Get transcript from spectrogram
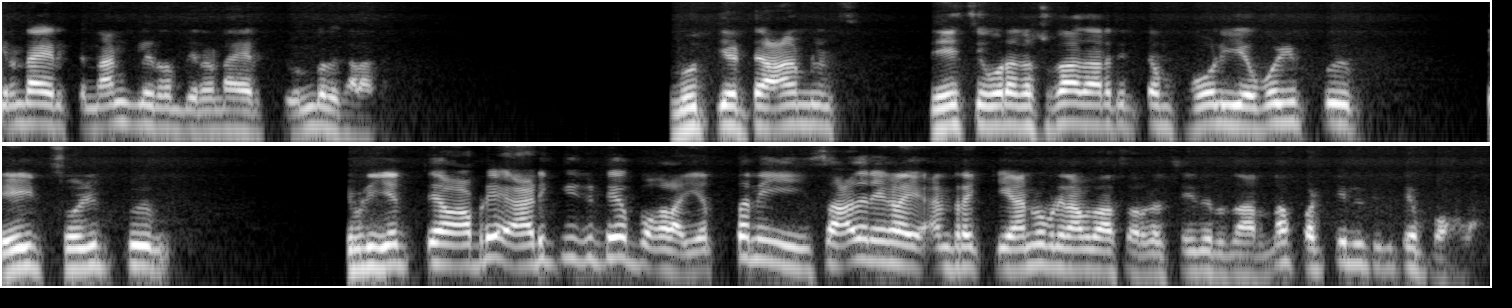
இரண்டாயிரத்தி நான்கில் இருந்து இரண்டாயிரத்தி ஒன்பது காலகட்டம். நூத்தி எட்டு ஆம்புலன்ஸ் தேசிய ஊரக சுகாதார திட்டம் போலியோ ஒழிப்பு எய்ட்ஸ் ஒழிப்பு இப்படி எத்த அப்படியே அடுக்கிக்கிட்டே போகலாம். எத்தனை சாதனைகளை அன்றைக்கு அன்புமணி ராமதாஸ் அவர்கள் செய்திருந்தாருன்னா பட்டியலிட்டுக்கிட்டே போகலாம்.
